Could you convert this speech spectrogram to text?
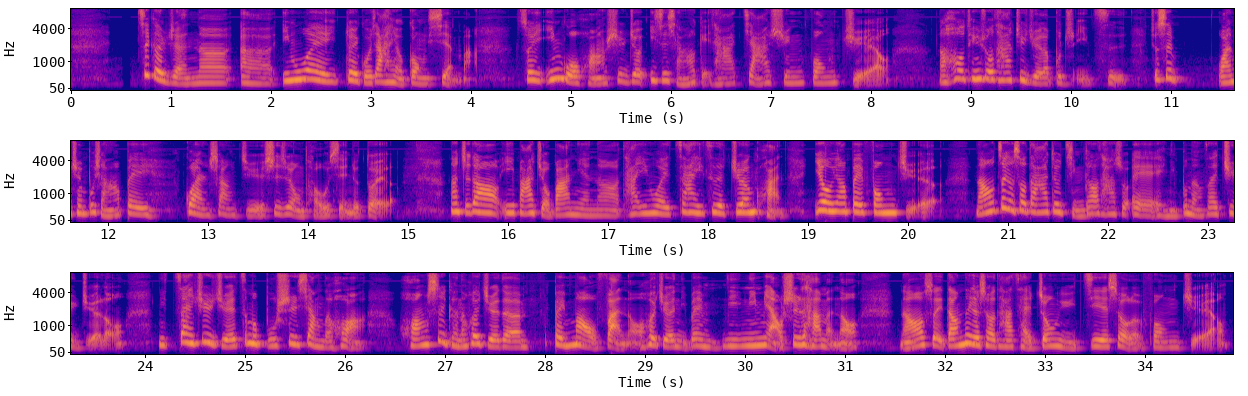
这个人呢，呃，因为对国家很有贡献嘛，所以英国皇室就一直想要给他加勋封爵哦。然后听说他拒绝了不止一次，就是完全不想要被冠上爵士这种头衔就对了。那直到一八九八年呢，他因为再一次的捐款又要被封爵了。然后这个时候大家就警告他说：“哎哎，你不能再拒绝了哦！你再拒绝这么不识相的话，皇室可能会觉得被冒犯哦，会觉得你被你你藐视他们哦。”然后所以到那个时候，他才终于接受了封爵哦。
